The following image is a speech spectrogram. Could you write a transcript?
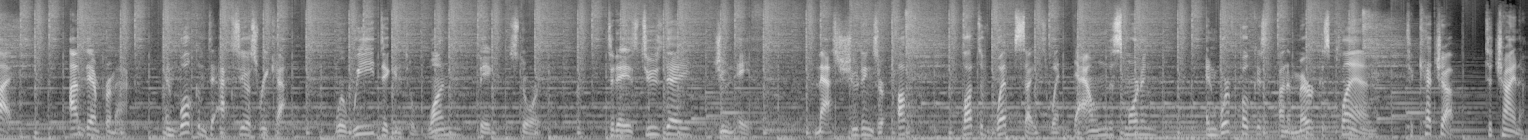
Hi, I'm Dan Primack, and welcome to Axios Recap, where we dig into one big story. Today is Tuesday, June 8th. Mass shootings are up Lots of websites went down this morning, and we're focused on America's plan to catch up to China.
